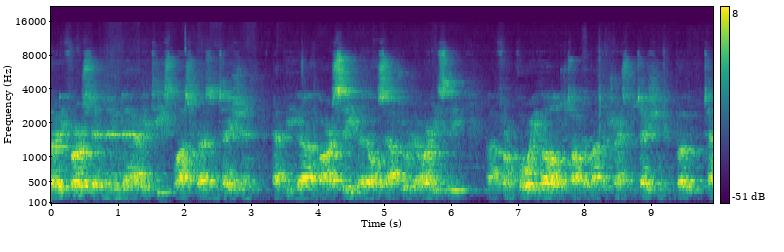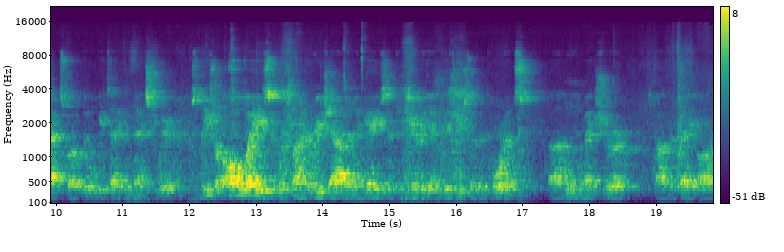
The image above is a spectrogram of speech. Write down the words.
31st at noon, to have a T-SPLOS presentation at the uh, RC, the Old South Georgia RDC, uh, from Corey Hull to talk about the transportation vote, tax vote that will be taken next year. So these are all ways that we're trying to reach out and engage the community in issues of importance uh, and make sure uh, that they are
